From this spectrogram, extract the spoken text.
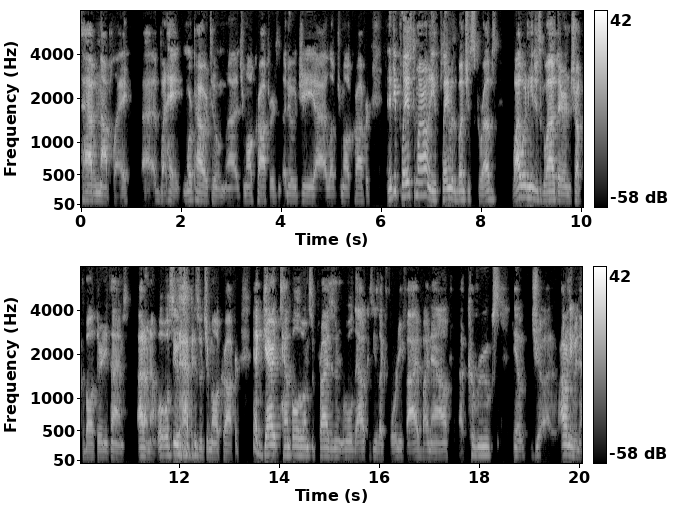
to have him not play. Uh, but hey, more power to him. Uh, Jamal Crawford's an OG. I love Jamal Crawford. And if he plays tomorrow and he's playing with a bunch of scrubs, why wouldn't he just go out there and chuck the ball 30 times? I don't know. We'll, we'll see what happens with Jamal Crawford. Yeah, Garrett Temple, who I'm surprised isn't ruled out because he's like 45 by now. Uh, Kurucs, you know, I don't even know.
